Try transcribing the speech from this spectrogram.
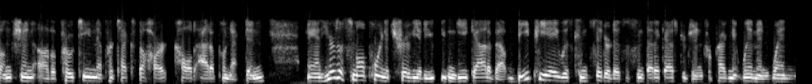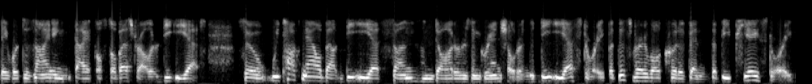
function of a protein that protects the heart called adiponectin. And here's a small point of trivia you, you can geek out about. BPA was considered as a synthetic estrogen for pregnant women when they were designing diethylstilbestrol or DES. So we talk now about DES sons and daughters and grandchildren, the DES story, but this very well could have been the BPA story.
